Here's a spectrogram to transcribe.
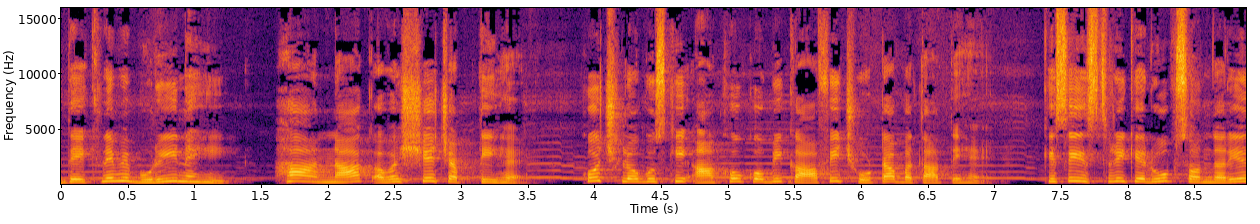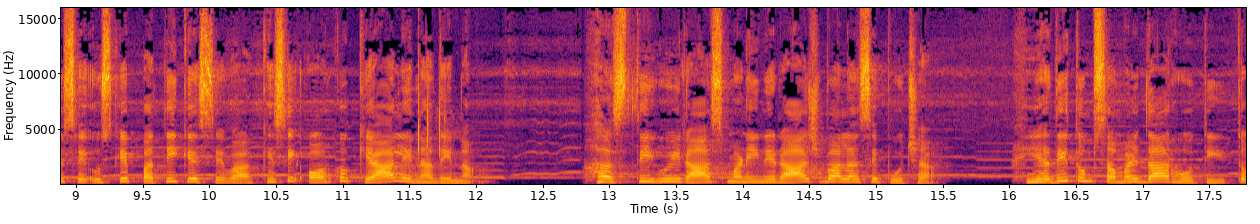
देखने में बुरी नहीं। हाँ नाक अवश्य चपटी है। कुछ लोग उसकी आँखों को भी काफ़ी छोटा बताते हैं। किसी स्त्री के रूप सौंदर्य से उसके पति के सिवा किसी और को क्या लेना देना? हंसती हुई रासमणि ने राजबाला से पूछा, यदि तुम समझदार होती तो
